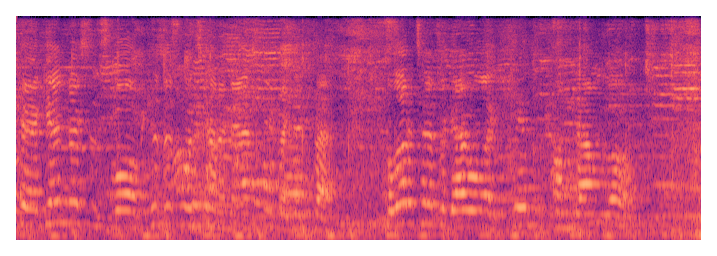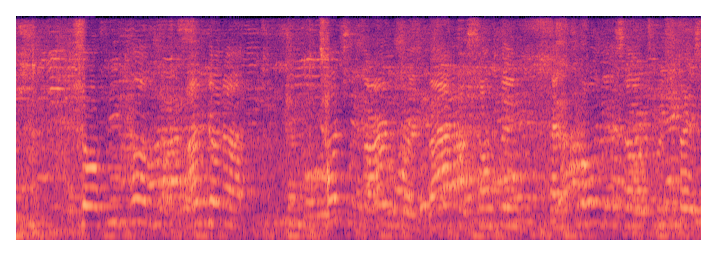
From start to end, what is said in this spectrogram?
Okay, again nice and slow because this one's kind of nasty if I did fast. A lot of times a guy will like hit and come down low. So if he comes, I'm gonna touch his arm or his back or something and throw this out to his face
